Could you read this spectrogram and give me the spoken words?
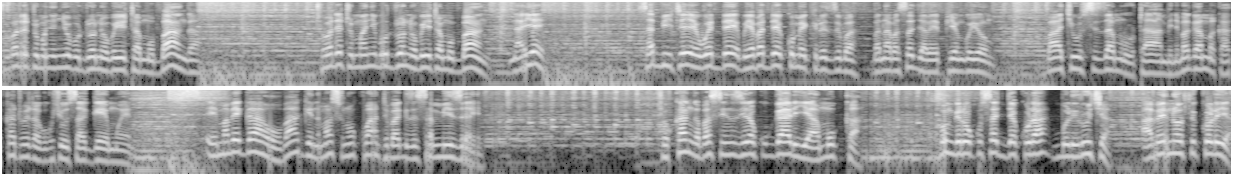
tubadde tumanyi nnyo obudroni obuyita mu bbanga. Tubadde tumanyi budroni obuyita mu bbanga. Naye sabbiiti eyo ewedde bwe yabadde ekomekerezebwa bano abasajja ab'epyenguyongo bakyusiza mu lutambi. Ne bagamba kakati wetaaga okukyusa geemu eno. Emabega awo bagenda maaso n'okuba nti bagezesa misaire kyokka nga basinziira ku gaali ya mukka. Bongera okusajjakula buli lukya ab'e north korea.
